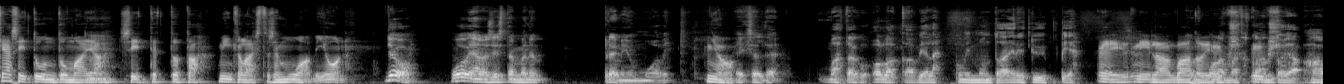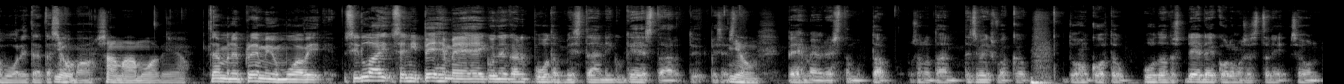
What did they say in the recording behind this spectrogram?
käsituntuma ja Mm. sitten tota, minkälaista se muovi on. Joo. Muovihan on siis tämmöinen premium-muovi. Joo, Exceltä mahtaako ollakaan vielä kovin montaa eri tyyppiä. ei, niillä on vaan toi yksi, kanto ja havu oli tätä joo, samaa. samaa muovia. Joo. Tämmöinen premium-muovi, sillä se niin pehmeä, ei kuitenkaan nyt puhuta mistään niin G-Star-tyyppisestä Joo. pehmeydestä, mutta sanotaan että esimerkiksi vaikka tuohon kohta, kun puhutaan tuosta DD3, niin se on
